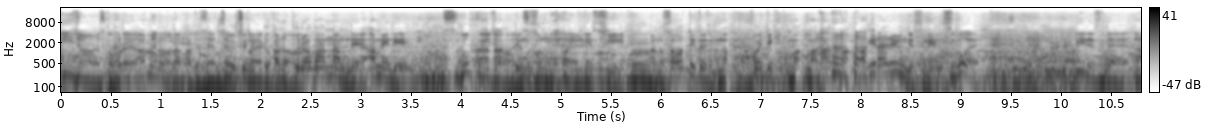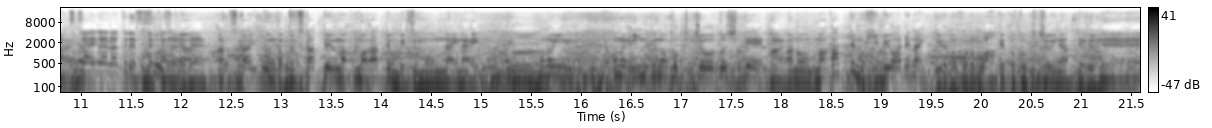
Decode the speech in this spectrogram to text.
いいじゃないですか。これ雨の中で全然使えるから。あのプラ板なんで、雨ですごくいいじゃ上がってないですか。もそのままいいですし、うん。あの触っていただいて、ま、こうやって、ま曲がま曲げられるんですね。すごい。いいですね。扱いが楽ですねかなりね。扱いなんかぶつかって、ま、曲がっても別に問題ない、ん。このインこのインクの特徴として、はい。あの曲がってもひび割れないっていうところも結構特徴になっているんで。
